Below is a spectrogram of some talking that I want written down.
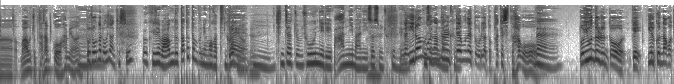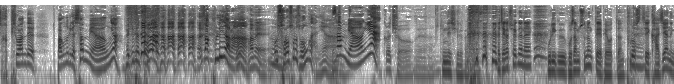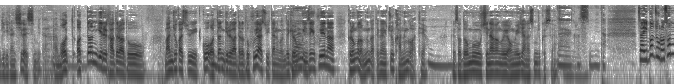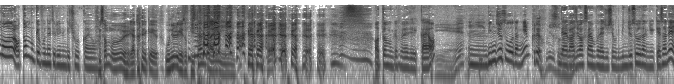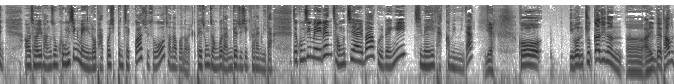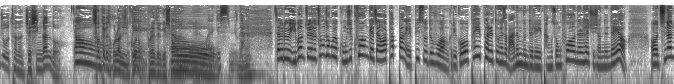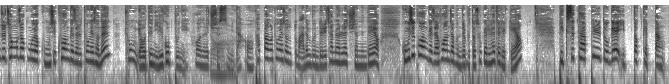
어, 마음 좀 다잡고 하면 또 좋은 날이 오지 않겠어요? 굉장히 마음도 따뜻한 분인 것 같은데. 그럼요. 네. 음, 진짜 좀 좋은 일이 많이 많이 있었으면 좋겠네요. 그러니까 이런 분들 만큼. 때문에 또 우리가 또 팟캐스트 하고 네. 또 이분들은 또 이렇게 일 끝나고 참 필요한데 박누리가 선명야 해주면 또 싹 풀리잖아. 밤에 그럼 서로 서로 좋은 거 아니야. 선명이야! 그렇죠. 예. 힘내시길 바랍니다. 제가 최근에 우리 그 고3 수능 때 배웠던 프로스트의 가지하는 길이라는 시가 있습니다. 아, 뭐 어- 어떤 길을 가더라도 만족할 수 있고 어떤 길을 가더라도 후회할 수 있다는 건데 결국 네. 인생에 후회나 그런 건 없는 것 같아요. 그냥 쭉 가는 것 같아요. 그래서 너무 지나간 거에 얽매이지 않았으면 좋겠어요. 네, 그렇습니다. 자, 이번 주로 선물 어떤 분께 보내드리는 게 좋을까요? 선물 약간 이렇게 운율을 계속 비슷한 라임이 어떤 분께 보내드릴까요? 예. 음, 민주수호당님? 그래요, 민주수당. 네, 마지막 사연 보내주신 우리 민주수호당님께서는 어, 저희 방송 공식 메일로 받고 싶은 책과 주소, 전화번호, 이렇게 배송 정보 남겨주시기 바랍니다. 자, 공식 메일은 정치알바 골뱅이 gmail.com입니다. 예. 그 이번 주까지는 어 아닌데 다음 주부터는 제 신간도 어, 선택해서 골라주시면 그것도 함께. 보내드리겠습니다. 오. 네, 알겠습니다. 네. 자, 그리고 이번 주에도 청정구역 공식 후원 계좌와 팟빵 에피소드 후원, 그리고 페이팔을 통해서 많은 분들이 방송 후원을 해주셨는데요. 어, 지난주 청정구역 공식 후원 계좌를 통해서는 총 87분이 후원을 해주셨습니다. 어, 팟빵을 통해서도 또 많은 분들이 참여를 해주셨는데요. 공식 후원 계좌 후원자분들부터 소개를 해드릴게요. 빅스타 필독의 입덕했당,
